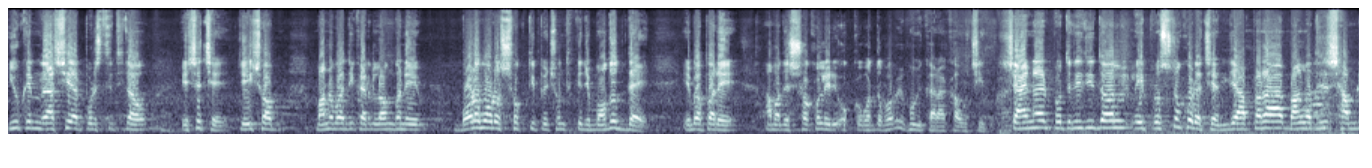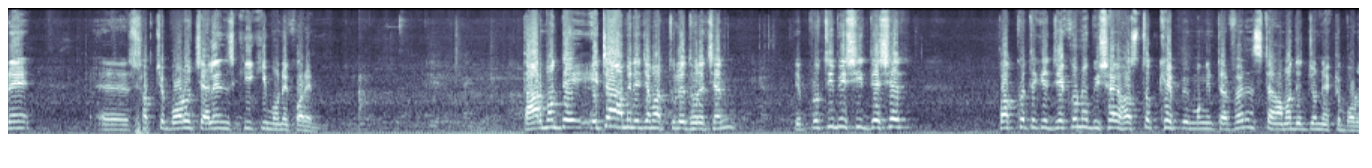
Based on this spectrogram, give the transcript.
ইউক্রেন, রাশিয়ার পরিস্থিতিটাও এসেছে, যেই সব মানবাধিকার লঙ্ঘনে বড় বড় শক্তি পেছন থেকে যে মদত দেয়, এ ব্যাপারে আমাদের সকলেরই ঐক্যবদ্ধভাবে ভূমিকা রাখা উচিত। চায়নার প্রতিনিধি দল এই প্রশ্ন করেছেন যে, আপনারা বাংলাদেশের সামনে সবচেয়ে বড় চ্যালেঞ্জ কি কি মনে করেন? তার মধ্যে এটা আমির জামাত তুলে ধরেছেন যে প্রতিবেশী দেশের পক্ষ থেকে যে কোনো বিষয়ে হস্তক্ষেপ এবং ইন্টারফারেন্সটা আমাদের জন্য একটা বড়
